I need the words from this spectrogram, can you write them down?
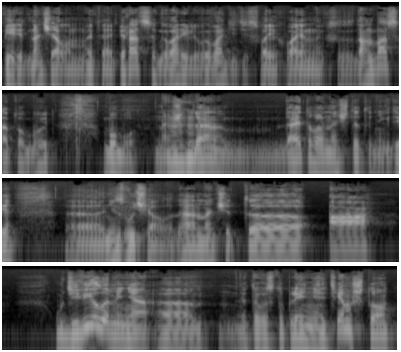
перед началом этой операции говорили, выводите своих военных с Донбасса, а то будет бобо. Значит, да, до этого, значит, это нигде э, не звучало. Да, значит, э, а удивило меня э, это выступление тем, что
